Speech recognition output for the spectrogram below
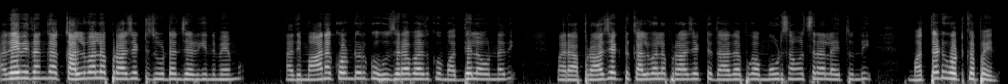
అదేవిధంగా కల్వల ప్రాజెక్టు చూడడం జరిగింది మేము. అది మానకొండూరుకు హుజరాబాద్కు మధ్యలో ఉన్నది. మరి ఆ ప్రాజెక్టు కల్వల ప్రాజెక్టు దాదాపుగా మూడు సంవత్సరాలు అవుతుంది. మత్తడి కొట్టుకపోయింది.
